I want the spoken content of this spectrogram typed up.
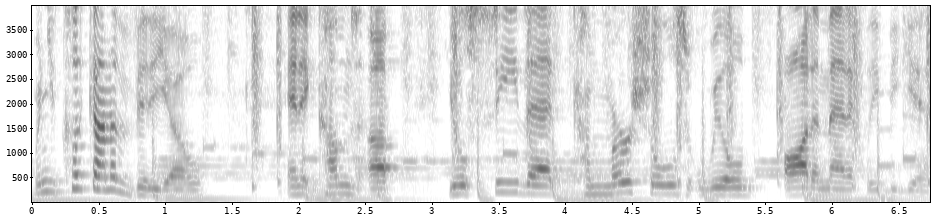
When you click on a video and it comes up, you'll see that commercials will automatically begin.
